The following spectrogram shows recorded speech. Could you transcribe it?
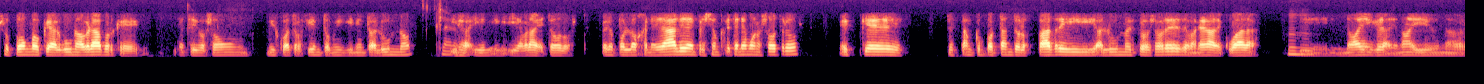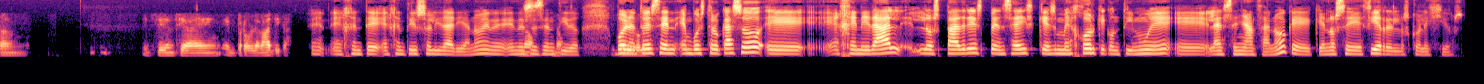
Supongo que alguno habrá porque, ya te digo, son 1.400, 1.500 alumnos y, habrá de todos. Pero por lo general la impresión que tenemos nosotros es que se están comportando los padres y alumnos y profesores de manera adecuada. Y no hay, no hay una gran incidencia en, problemática. En, gente, en gente solidaria, ¿no? En, ese sentido. Bueno, entonces, en, vuestro caso, eh, en general, los padres pensáis que es mejor que continúe eh, la enseñanza, ¿no? Que, que no se cierren los colegios.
